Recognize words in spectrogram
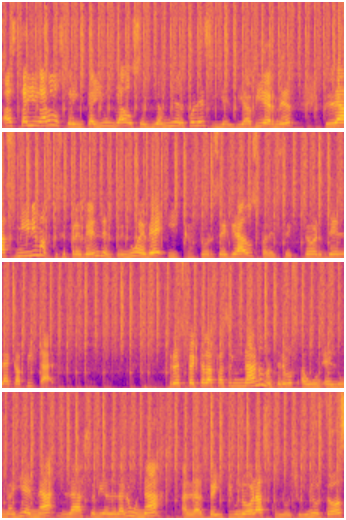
hasta llegar a los 31 grados el día miércoles y el día viernes. Las mínimas que se prevén de entre 9 y 14 grados para el sector de la capital. Respecto a la fase lunar, nos mantenemos aún en luna llena. La salida de la luna a las 21 horas con 8 minutos,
